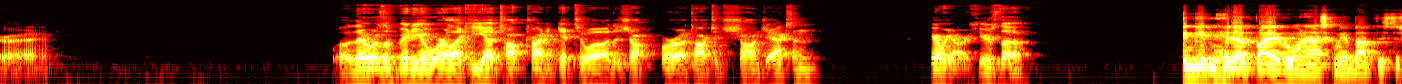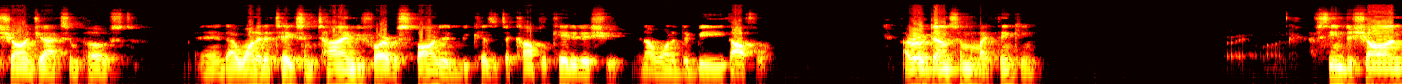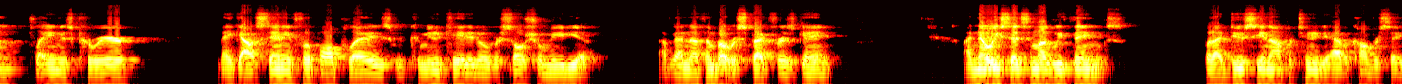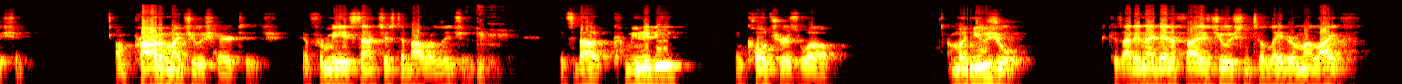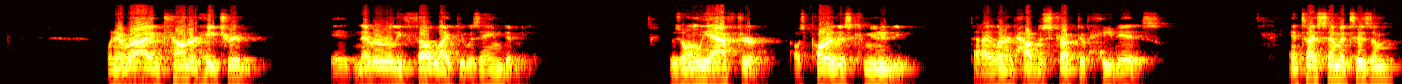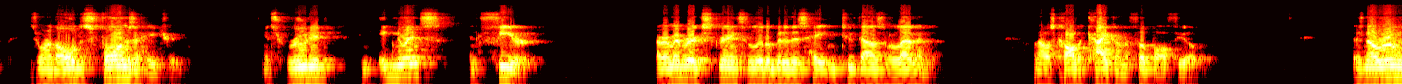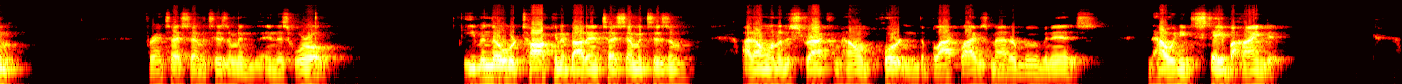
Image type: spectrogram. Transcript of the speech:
Right. Well, there was a video where like he uh, talk, tried to get to uh or uh, talk to Sean Jackson. Here we are. Here's the. Been getting hit up by everyone asking me about this DeSean Jackson post, and I wanted to take some time before I responded because it's a complicated issue, and I wanted to be thoughtful. I wrote down some of my thinking. I've seen DeSean play in his career make outstanding football plays. We've communicated over social media. I've got nothing but respect for his game. I know he said some ugly things, but I do see an opportunity to have a conversation. I'm proud of my Jewish heritage. And for me, it's not just about religion, it's about community and culture as well. I'm unusual because I didn't identify as Jewish until later in my life. Whenever I encountered hatred, it never really felt like it was aimed at me. It was only after I was part of this community that I learned how destructive hate is. Anti Semitism is one of the oldest forms of hatred. It's rooted in ignorance and fear. I remember experiencing a little bit of this hate in 2011 when I was called a kike on the football field. There's no room for anti Semitism in, in this world. Even though we're talking about anti Semitism, I don't want to distract from how important the Black Lives Matter movement is and how we need to stay behind it.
